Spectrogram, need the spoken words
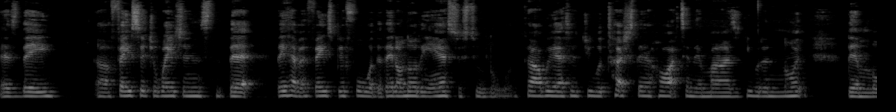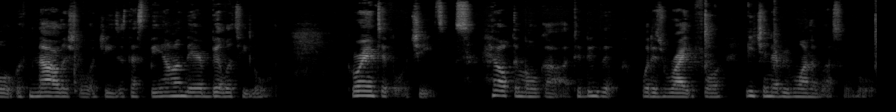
as they uh, face situations that they haven't faced before, that they don't know the answers to, Lord. God, we ask that you would touch their hearts and their minds, that you would anoint them, Lord, with knowledge, Lord Jesus, that's beyond their ability, Lord. Grant it, Lord Jesus. Help them, oh God, to do the, what is right for each and every one of us, oh Lord.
